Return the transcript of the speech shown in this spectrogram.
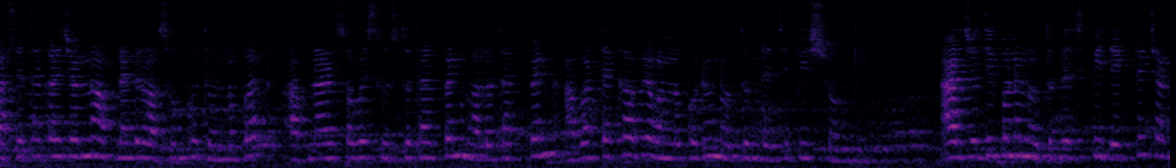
পাশে থাকার জন্য আপনাদের অসংখ্য ধন্যবাদ। আপনারা সবাই সুস্থ থাকবেন, ভালো থাকবেন। আবার দেখা হবে অন্য কোনো নতুন রেসিপির সঙ্গে। আর যদি কোনো নতুন রেসিপি দেখতে চান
